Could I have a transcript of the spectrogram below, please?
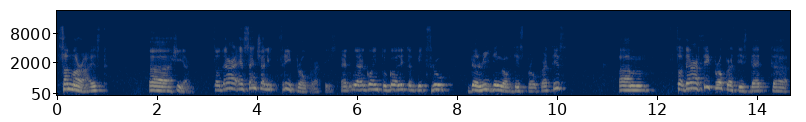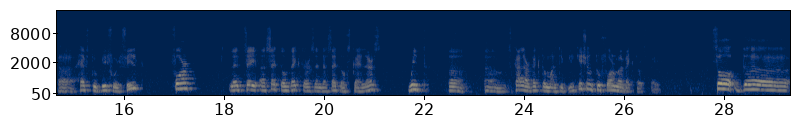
summarized uh, here. So there are essentially three properties, and we are going to go a little bit through the reading of these properties. Um, so there are three properties that uh, uh, have to be fulfilled for, let's say, a set of vectors and a set of scalars with uh, um, scalar vector multiplication to form a vector space. So the,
